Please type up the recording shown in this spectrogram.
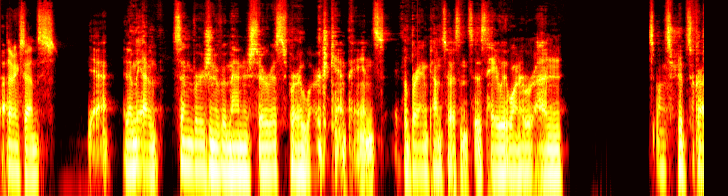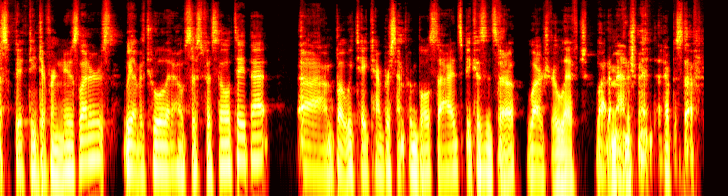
That makes sense. Yeah. And then we have some version of a managed service for large campaigns. If a brand comes to us and says, Hey, we want to run sponsorships across 50 different newsletters, we have a tool that helps us facilitate that. Um, but we take 10% from both sides because it's a larger lift, a lot of management, that type of stuff.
